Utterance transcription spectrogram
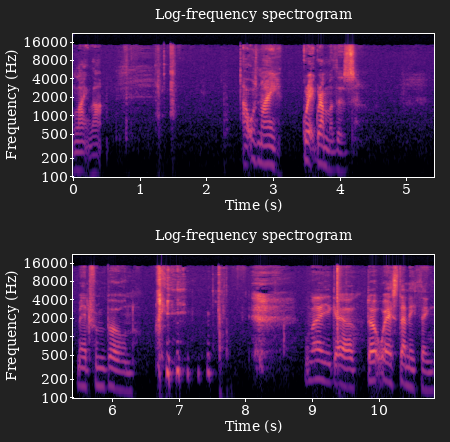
like that. That was my great grandmother's, made from bone. well, there you go. Don't waste anything.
